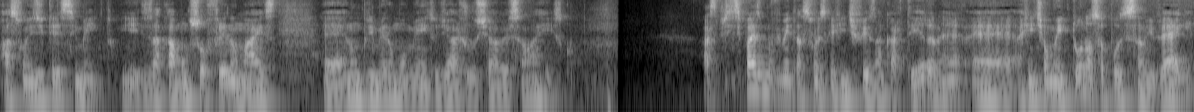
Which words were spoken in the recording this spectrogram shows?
ações de crescimento e eles acabam sofrendo mais é, num primeiro momento de ajuste à aversão a risco. As principais movimentações que a gente fez na carteira, né, é, a gente aumentou nossa posição em VEG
